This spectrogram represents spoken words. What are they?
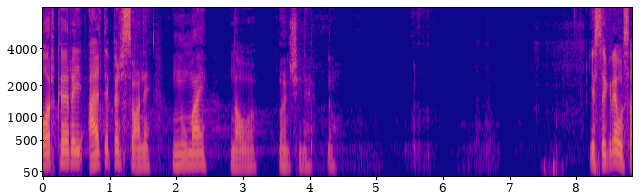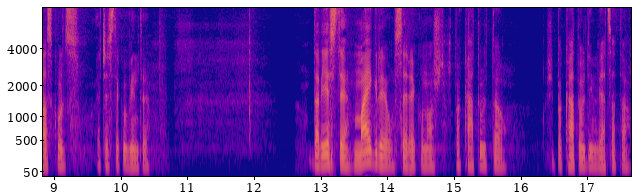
oricărei alte persoane, numai nouă înșine. Nu. Este greu să asculți aceste cuvinte. Dar este mai greu să recunoști păcatul tău și păcatul din viața ta.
